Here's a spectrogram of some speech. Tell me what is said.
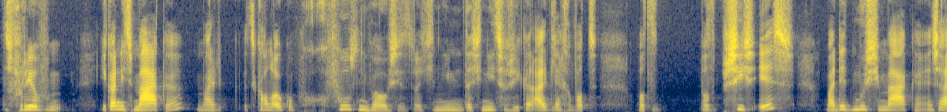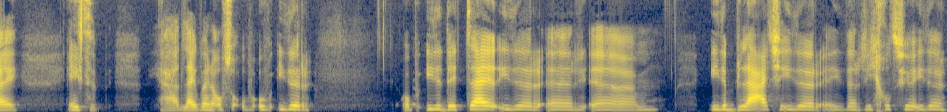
Dat is voor heel veel... Je kan iets maken, maar het kan ook op gevoelsniveau zitten. Dat je niet, dat je niet zozeer kan uitleggen wat, wat, het, wat het precies is. Maar dit moest je maken. En zij heeft het, ja, het lijkt bijna of ze op, op ieder, op ieder detail, ieder, uh, ieder blaadje, ieder, ieder richeltje, ieder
